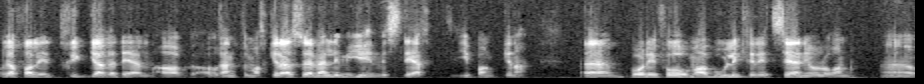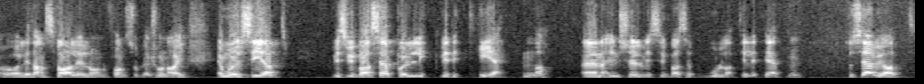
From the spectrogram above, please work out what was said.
Og Iallfall i tryggere delen av, av, rentemarkedet så er veldig mye investert i bankene. Eh, både i form av boligkreditt, seniorlån eh, og litt ansvarlige lån, fondsobligasjoner. Jeg må jo si at hvis vi bare ser på likviditeten, da, eh, nei, unnskyld, hvis vi bare ser på volatiliteten, så ser vi at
